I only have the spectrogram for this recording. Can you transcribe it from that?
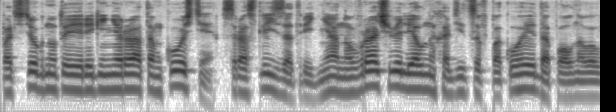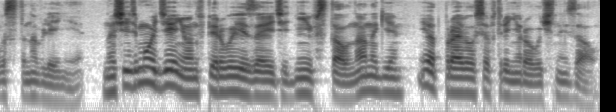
Подстегнутые регенератом кости срослись за три дня, но врач велел находиться в покое до полного восстановления. На седьмой день он впервые за эти дни встал на ноги и отправился в тренировочный зал.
